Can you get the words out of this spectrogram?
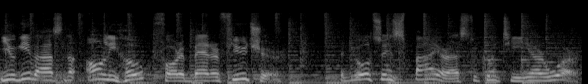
You give us not only hope for a better future, but you also inspire us to continue our work.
